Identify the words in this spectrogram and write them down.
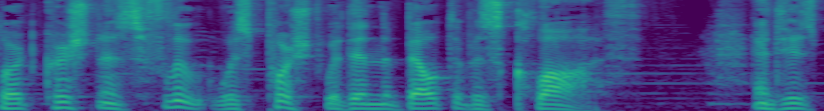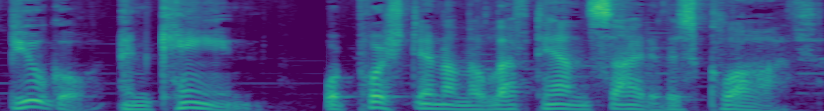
Lord Krishna's flute was pushed within the belt of his cloth, and his bugle and cane were pushed in on the left hand side of his cloth.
